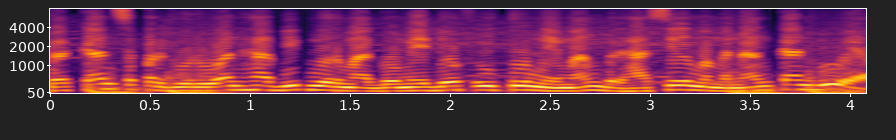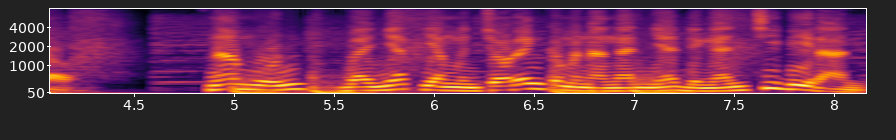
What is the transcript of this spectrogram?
rekan seperguruan Habib Nurmagomedov itu memang berhasil memenangkan duel. Namun, banyak yang mencoreng kemenangannya dengan cibiran.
